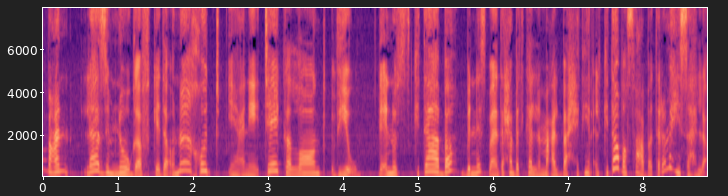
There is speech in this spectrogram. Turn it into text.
طبعا لازم نوقف كده وناخد يعني take long view لأنه الكتابه بالنسبة أنا دحين بتكلم مع الباحثين الكتابة صعبة ترى ما هي سهلة.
